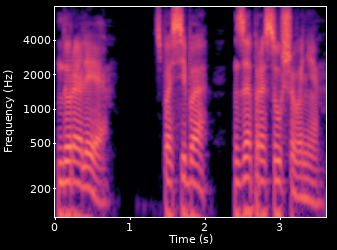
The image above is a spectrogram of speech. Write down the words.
Дуралея. Спасибо за прослушивание.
